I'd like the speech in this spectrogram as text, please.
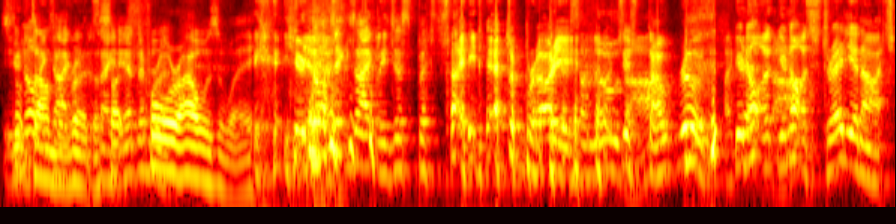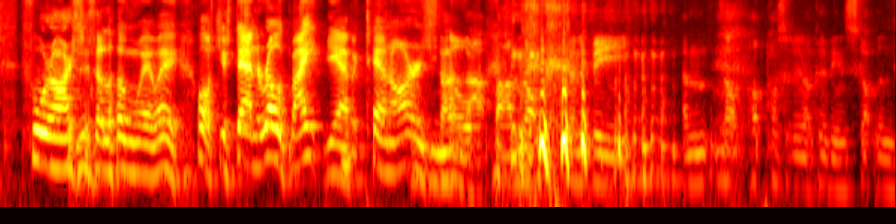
it's You're not not down exactly the road. That's beside like Edinburgh. four hours away. You're Yeah. not exactly just beside Edinburgh, are you? Yes, I know just that. down the road. I You're not. that. You're not Australian, Arch. Four hours is a long way away. Oh, it's just down the road, mate. Yeah, mm. but ten hours, you understand know. that, but I'm not going to be. I'm not possibly not going to be in Scotland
